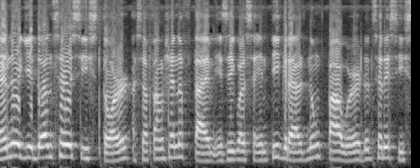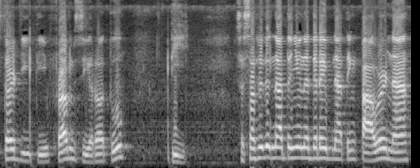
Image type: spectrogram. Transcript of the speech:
energy doon sa resistor as a function of time is equal sa integral ng power doon sa resistor dt from 0 to t. So, substitute natin yung na-derive nating power na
